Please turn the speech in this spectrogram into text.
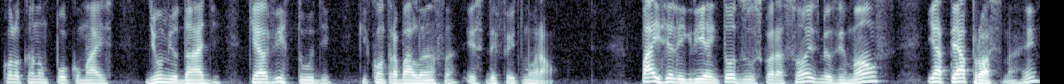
colocando um pouco mais de humildade, que é a virtude que contrabalança esse defeito moral. Paz e alegria em todos os corações, meus irmãos, e até a próxima. Hein?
